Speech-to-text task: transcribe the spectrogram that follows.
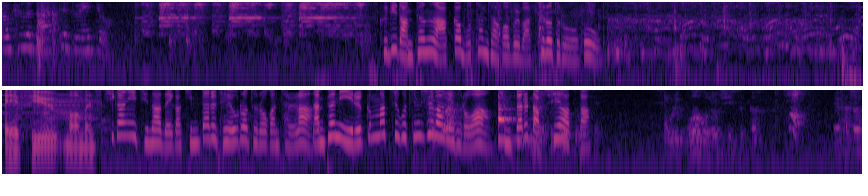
너 그거 나한테도 해줘. 그 뒤 남편은 아까 못한 작업을 마치러 들어오고 A few moments 시간이 지나 내가 김딸을 재우러 들어간 찰나 남편이 일을 끝마치고 침실방에 들어와 김딸을 납치해왔다. 우리 뭐 하고 놀 수 있을까? 책. 가져.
